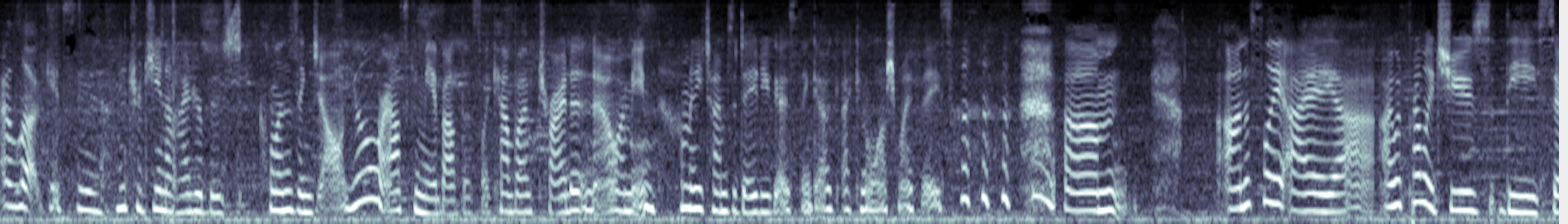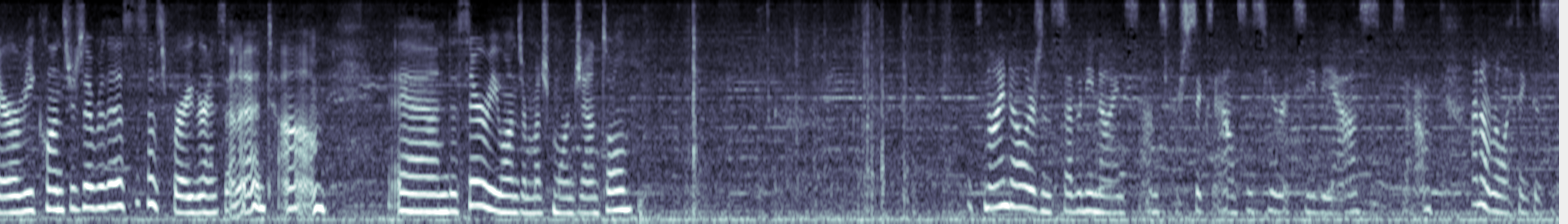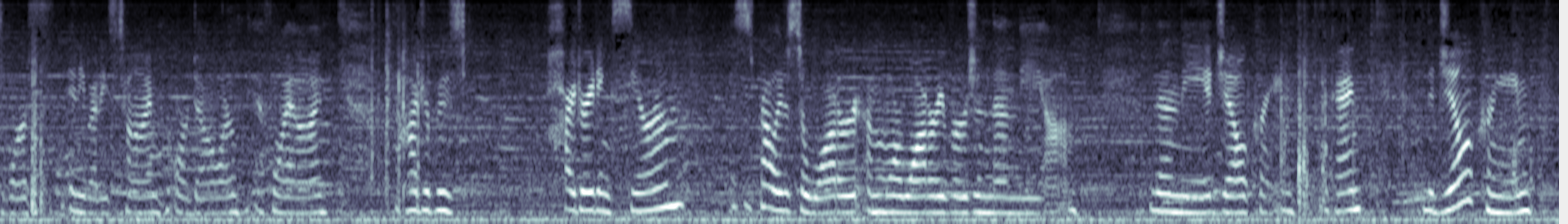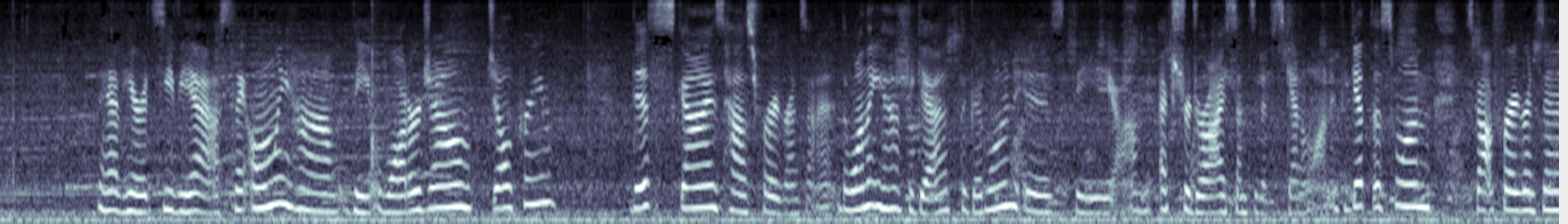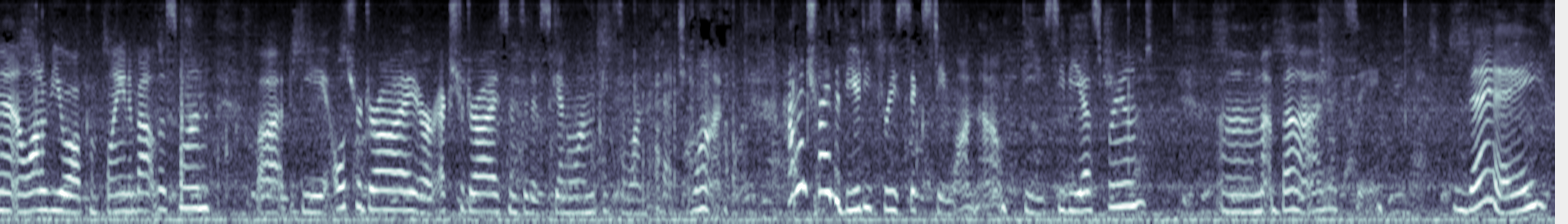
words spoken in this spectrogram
Oh look, it's the Neutrogena Hydro Boost Cleansing Gel. You all were asking me about this, like have I tried it? No, I mean, how many times a day do you guys think I, I can wash my face? um, Honestly, I uh, I would probably choose the CeraVe cleansers over this. This has fragrance in it, um, and the CeraVe ones are much more gentle. It's nine dollars and seventy nine cents for six ounces here at CVS. So I don't really think this is worth anybody's time or dollar. FYI, the Hydro Boost hydrating serum. This is probably just a water, a more watery version than the um, than the gel cream. Okay, the gel cream they have here at CVS. They only have the water gel gel cream. This, guys, has fragrance in it. The one that you have to get, the good one, is the um, extra dry sensitive skin one. If you get this one, it's got fragrance in it, and a lot of you all complain about this one, but the ultra dry or extra dry sensitive skin one is the one that you want. I haven't tried the Beauty 360 one though, the CVS brand, um, but let's see. They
